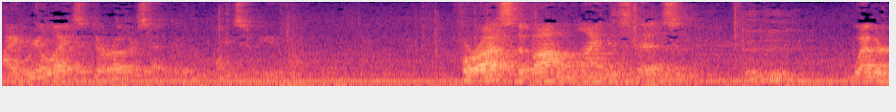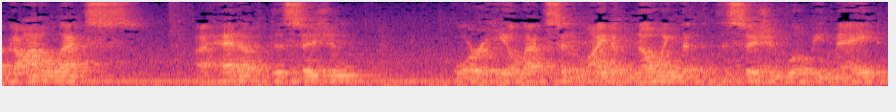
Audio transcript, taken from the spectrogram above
I realize that there are others that have different points of view. For us, the bottom line is this. Whether God elects ahead of a decision or he elects in light of knowing that the decision will be made,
